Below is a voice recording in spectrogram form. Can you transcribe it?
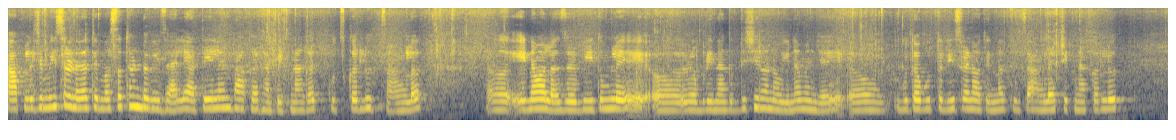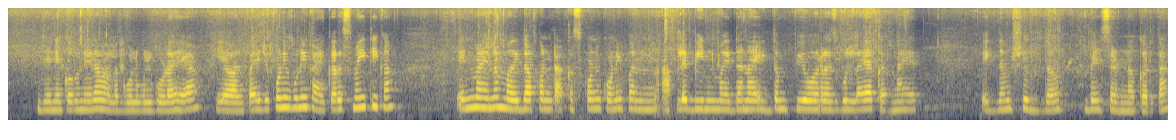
आपलं जे मिश्रण आहे ना ते मस्त थंड बी झाले आता येईल भाकर ना पीठ नागत चांगलं. येणंवाला जर बी तुमले अं, रबडी नागत दिसलं ना म्हणजे गुतागुत्त दिसरा नव्हती ना ते चांगल्या चिकना करलोत. जेणेकरून येणंवाला गोल गोल गोळा ह्या यायला पाहिजे. कोणी कोणी काय करस माहिती का? एन आहे ना मैदा पण टाकस कोणी कोणी पण आपले बिन मैदाना एकदम प्युअर रसगुल्ला या करणं आहेत. एकदम शुद्ध बेसड न करता.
